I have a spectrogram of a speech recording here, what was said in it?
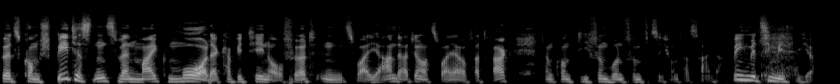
wird es kommen. Spätestens, wenn Mike Moore, der Kapitän, aufhört in zwei Jahren, der hat ja noch zwei Jahre Vertrag, dann kommt die 55 unter sein Dach. Bin ich mir ziemlich sicher.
